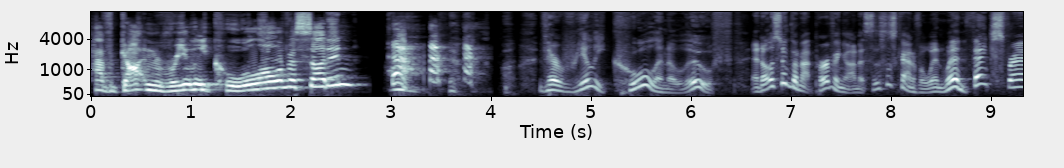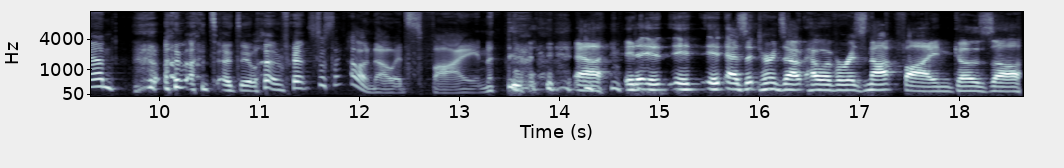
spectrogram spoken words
have gotten really cool all of a sudden? they're really cool and aloof. And also, they're not perving on us. This is kind of a win win. Thanks, Fran. I, I do. And Fran's just like, oh, no, it's fine. uh, it, it, it, it, as it turns out, however, is not fine because uh,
